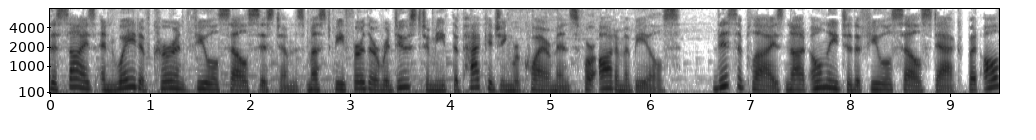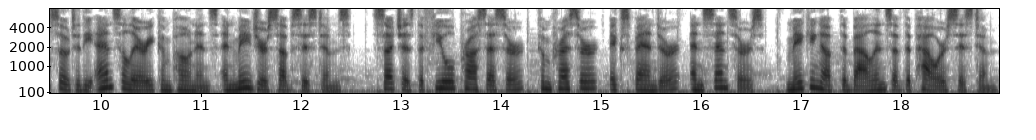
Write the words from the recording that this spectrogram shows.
The size and weight of current fuel cell systems must be further reduced to meet the packaging requirements for automobiles. This applies not only to the fuel cell stack but also to the ancillary components and major subsystems, such as the fuel processor, compressor, expander, and sensors, making up the balance of the power system.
